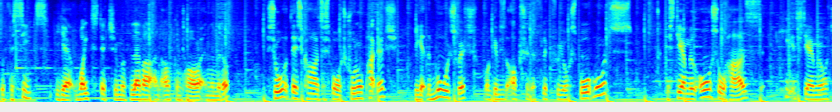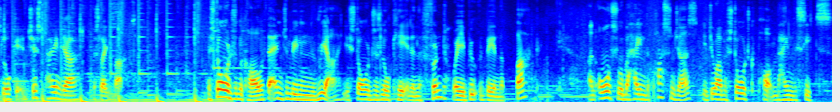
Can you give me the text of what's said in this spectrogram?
With the seats, you get white stitching with leather and Alcantara in the middle. So this car is a sports chrono package. You get the mode switch, what gives you the option to flick through your sport modes. The steering wheel also has heated steering wheel, it's located just behind you, just like that. The storage of the car, with the engine being in the rear, your storage is located in the front, where your boot would be in the back. And also behind the passengers, you do have a storage compartment behind the seats.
